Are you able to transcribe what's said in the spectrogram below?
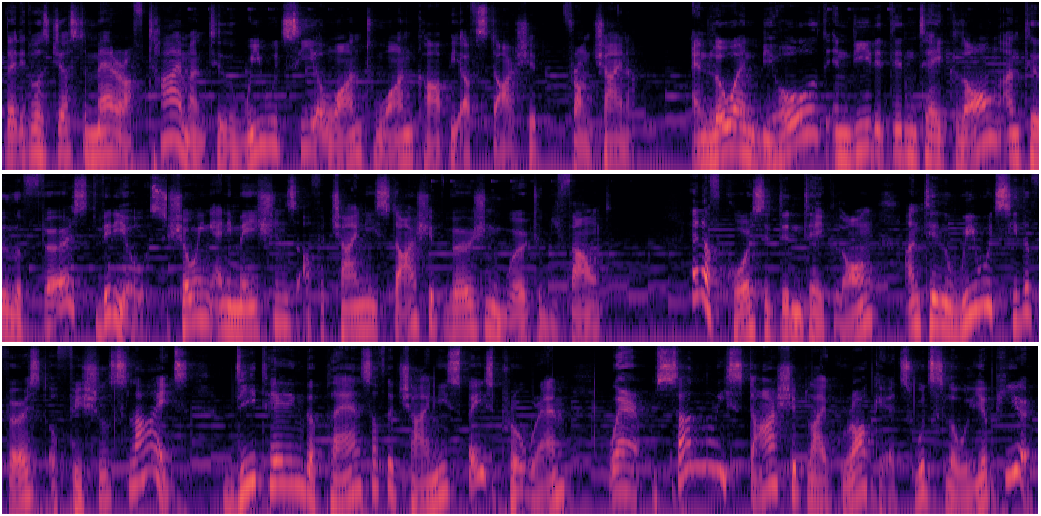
that it was just a matter of time until we would see a one-to-one -one copy of Starship from China. And lo and behold, indeed it didn't take long until the first videos showing animations of a Chinese Starship version were to be found. And of course it didn't take long until we would see the first official slides detailing the plans of the Chinese space program where suddenly Starship-like rockets would slowly appear.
